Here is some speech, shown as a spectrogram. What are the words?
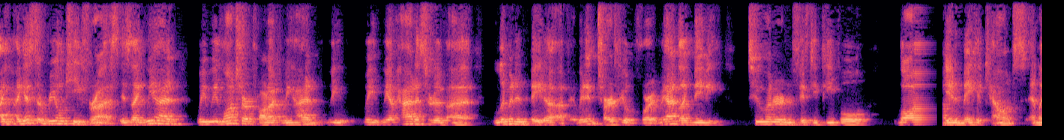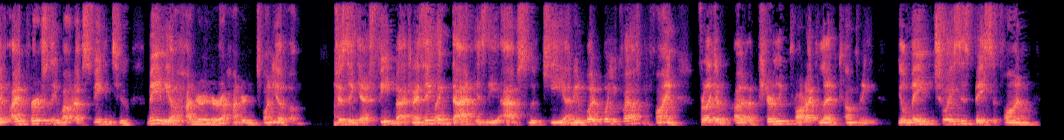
I, I guess the real key for us is like we had we we launched our product. We had we we we have had a sort of a limited beta of it. We didn't charge people for it. We had like maybe 250 people log in and make accounts. And like I personally wound up speaking to maybe 100 or 120 of them just to get feedback. And I think like that is the absolute key. I mean, what, what you quite often find for like a, a purely product led company, you'll make choices based upon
